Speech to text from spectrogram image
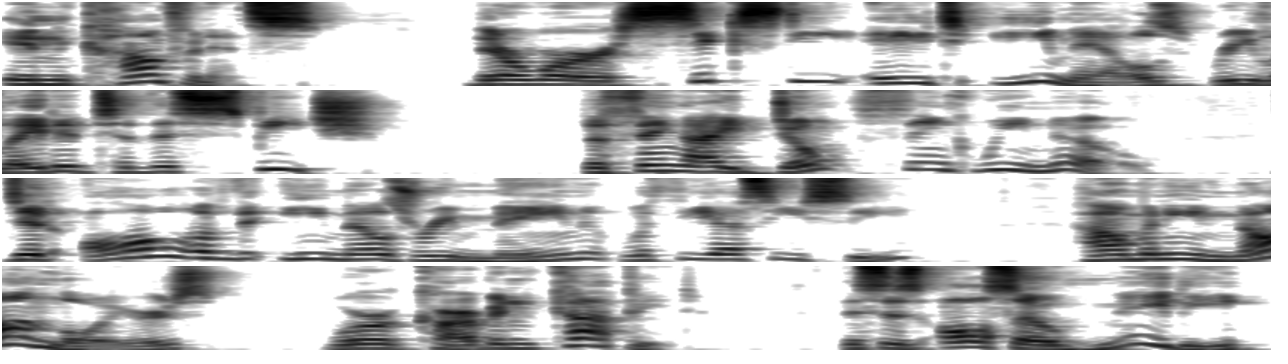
in confidence. There were 68 emails related to this speech. The thing I don't think we know did all of the emails remain with the SEC? How many non lawyers were carbon copied. This is also maybe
